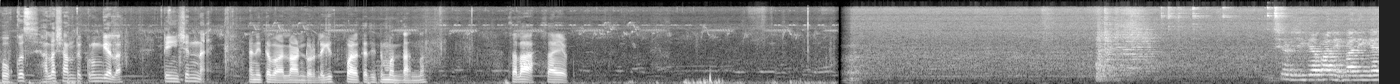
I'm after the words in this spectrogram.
फोकस ह्याला शांत करून गेला. टेन्शन नाही. आणि इथं लांडोर लगेच पळतात तिथं मतदान चला साहेब. शेडजी घ्या पाणी पाणी घ्या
